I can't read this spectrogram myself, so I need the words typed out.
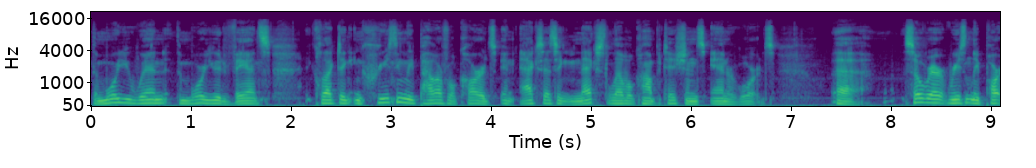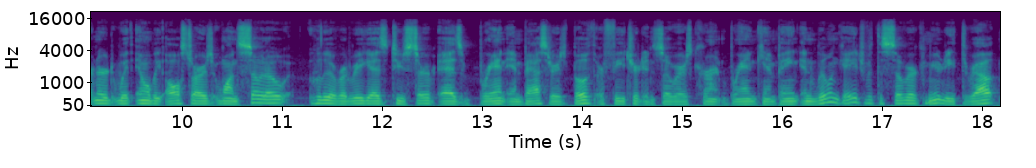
the more you win, the more you advance, collecting increasingly powerful cards and accessing next level competitions and rewards. Uh, Sorare recently partnered with MLB All Stars Juan Soto, Julio Rodriguez to serve as brand ambassadors. Both are featured in Sorare's current brand campaign and will engage with the Sorare community throughout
